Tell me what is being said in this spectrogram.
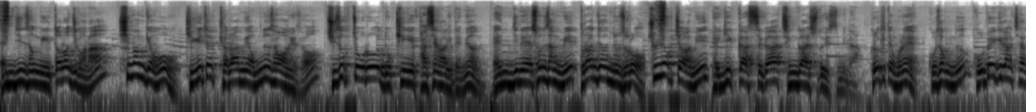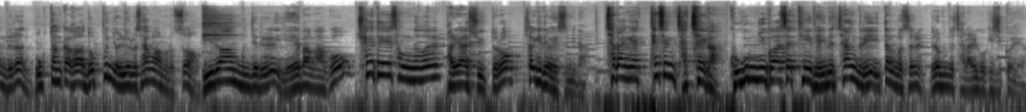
엔진 성능이 떨어지거나 심한 경우 기계적 결함이 없는 상황에서 지속적으로 노킹이 발생하게 되면 엔진의 손상 및 불안전 요소로 출력 저하 및 배기가스가 증가할 수도 있습니다. 그렇기 때문에 고성능 고배기량 차량들은 옥탄가가 높은 연료를 사용함으로써 이러한 문제를 예방하고 최대의 성능을 발휘할 수 있도록 설계되어 있습니다. 차량의 태생 자체가 고급류가 세팅이 되어 있는 차량들이 있다는 것을 여러분도 잘 알고 계실 거예요.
